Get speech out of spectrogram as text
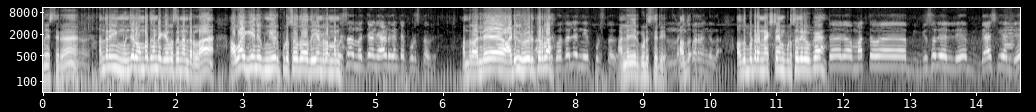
ಮೇಯ್ಸ್ತೀರಾ? ಅಂದ್ರೆ ನೀವು ಮುಂಜಾನೆ ಒಂಬತ್ತು ಗಂಟೆಗೆ ಎಬ್ಬಿಸ್ತಾನೆ ಅಂದ್ರಲ್ಲ ಅವಾಗ ಏನು ನೀರು ಕುಡಿಸೋದು ಅದು ಏನಾರ ಮನೆ ಕುಡ್ಸೋದ್ ಮಧ್ಯಾಹ್ನ ಎರಡು ಗಂಟೆ ಕುಡಿಸ್ತಾವ್ರಿ. ಅಂದ್ರೆ ಅಲ್ಲೇ ಅಡವಿ ಹೋಗಿರ್ತಾರಲ್ಲ ಹೋದಲ್ಲೇ ನೀರು ಕುಡಿಸ್ತಾವ್ರಿ ಅಲ್ಲೇ ನೀರು ಕುಡಿಸ್ತೀರಿ. ಅದು ಬರಂಗಿಲ್ಲ. ಅದು ಬಿಟ್ರೆ ನೆಕ್ಸ್ಟ್ ಟೈಮ್ ಕುಡಿಸೋದ್ರಿ ಇವಕ್ಕೆ? ಮತ್ತೆ ಬಿಸಿಲಲ್ಲಿ ಬ್ಯಾಸಿಗೆಯಲ್ಲಿ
